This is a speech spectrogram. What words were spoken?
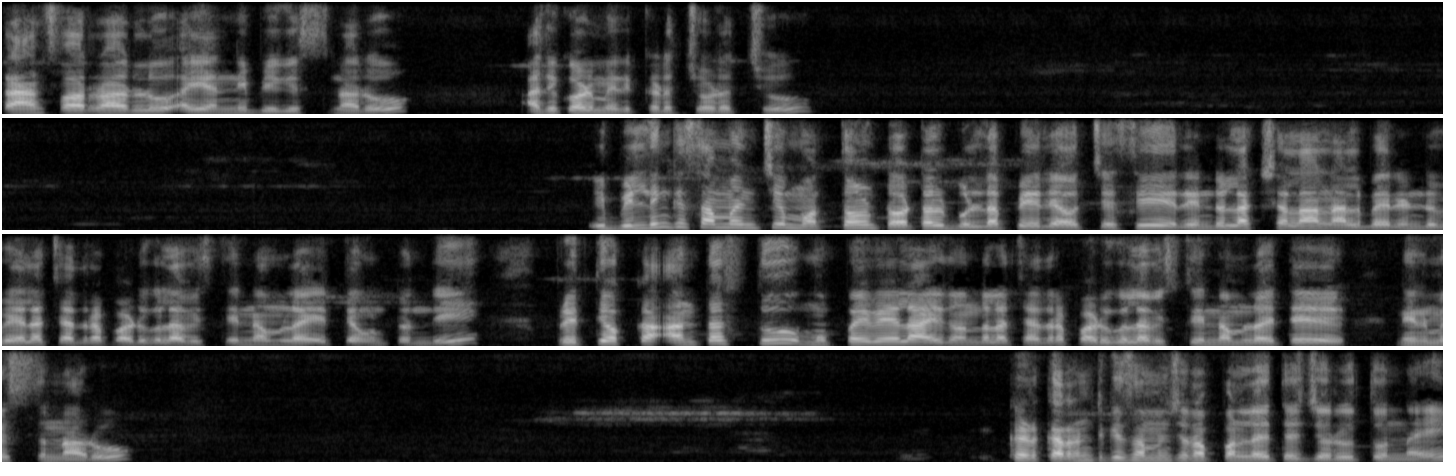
ట్రాన్స్ఫార్మర్లు అవన్నీ బిగిస్తున్నారు. అది కూడా మీరు ఇక్కడ చూడొచ్చు. ఈ బిల్డింగ్కి సంబంధించి మొత్తం టోటల్ బిల్డప్ ఏరియా వచ్చేసి రెండు లక్షల నలభై రెండు వేల చదరపు అడుగుల విస్తీర్ణంలో అయితే ఉంటుంది. ప్రతి ఒక్క అంతస్తు ముప్పై వేల ఐదు వందల చదరపు అడుగుల విస్తీర్ణంలో అయితే నిర్మిస్తున్నారు. ఇక్కడ కరెంట్కి సంబంధించిన పనులు అయితే జరుగుతున్నాయి.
